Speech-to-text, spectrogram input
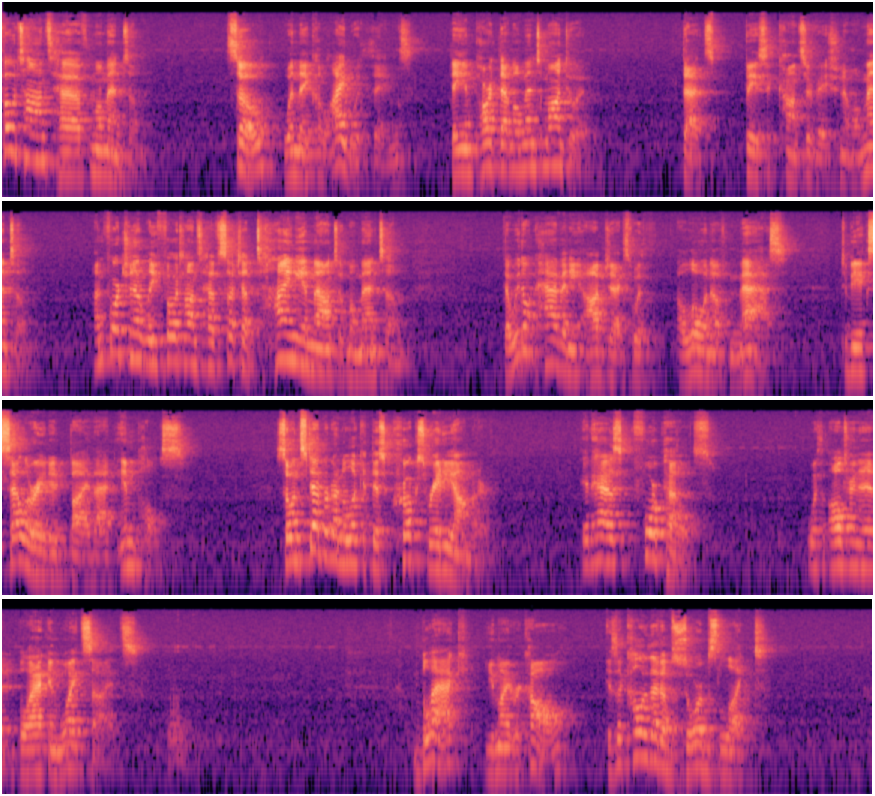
Photons have momentum. So, when they collide with things, they impart that momentum onto it. That's basic conservation of momentum. Unfortunately, photons have such a tiny amount of momentum that we don't have any objects with a low enough mass to be accelerated by that impulse. So instead we're going to look at this Crookes radiometer. It has four petals with alternate black and white sides. Black, you might recall, is a color that absorbs light.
